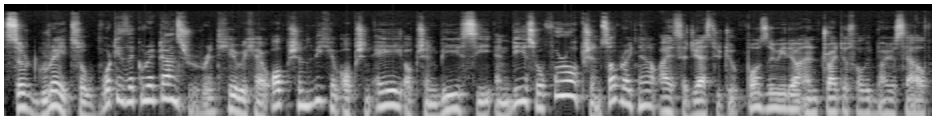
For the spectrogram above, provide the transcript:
third grade. So what is the correct answer? Right here we have options, we have option A, option B, C and D, so four options. So right now I suggest you to pause the video and try to solve it by yourself.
